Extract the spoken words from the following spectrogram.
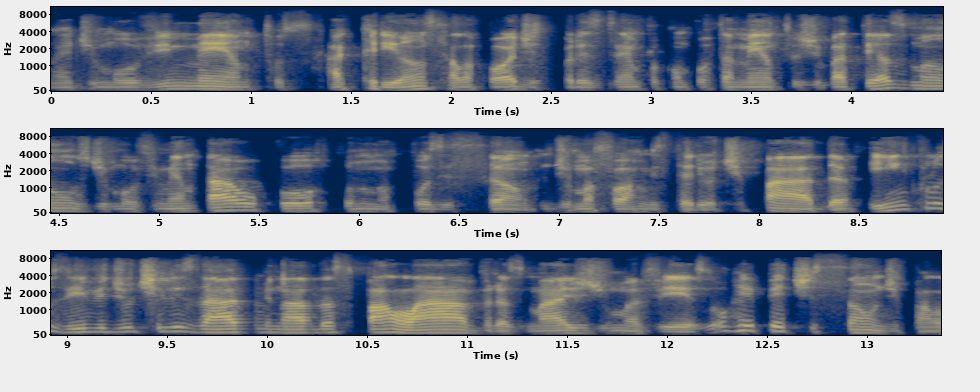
né, de movimentos. A criança ela pode, por exemplo, comportamentos de bater as mãos, de movimentar o corpo numa posição de uma forma estereotipada, e inclusive de utilizar determinadas palavras mais de uma vez, ou repetição de palavras,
